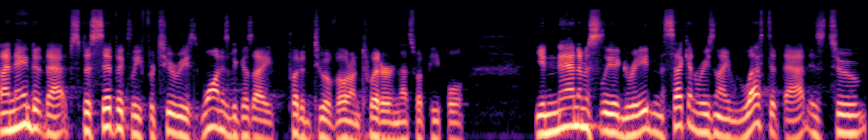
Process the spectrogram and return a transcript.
And I named it that specifically for two reasons. One is because I put it to a vote on Twitter, and that's what people unanimously agreed. And the second reason I left it that is to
